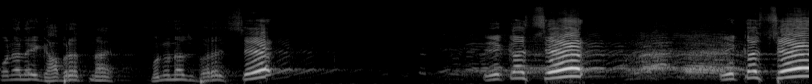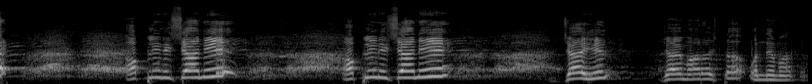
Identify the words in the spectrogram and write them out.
कोणालाही घाबरत नाही. म्हणूनच भरत शेठ एकच शेठ एकच शेठ आपली निशाणी आपली निशाणी. जय हिंद जय महाराष्ट्र वंदे मातरम.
